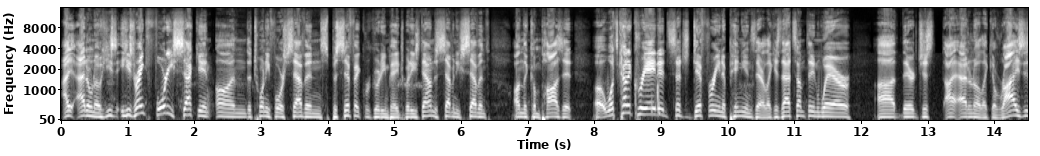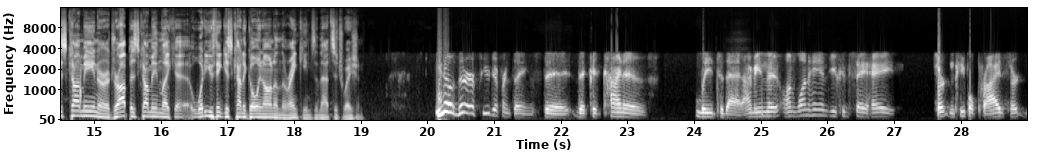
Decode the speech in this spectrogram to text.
I, I don't know, he's, he's ranked 42nd on the 24 7 specific recruiting page, but he's down to 77th on the composite. Uh, what's kind of created such differing opinions there? Like, is that something where uh, they're just I, I don't know, like a rise is coming or a drop is coming. Like, uh, what do you think is kind of going on in the rankings in that situation? You know, there are a few different things that that could kind of lead to that. I mean, the, on one hand, you could say, hey, certain people prize certain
